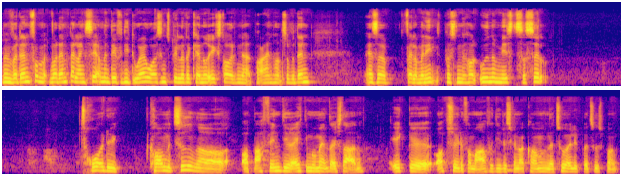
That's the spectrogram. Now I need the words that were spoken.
Men hvordan, man, hvordan balancerer man det? Fordi du er jo også en spiller, der kan noget ekstraordinært på egen hånd. Så hvordan altså, falder man ind på sådan et hold uden at miste sig selv? Jeg tror, det kommer med tiden, og, og bare finde de rigtige momenter i starten. Ikke øh, opsøge det for meget, fordi det skal nok komme naturligt på et tidspunkt.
